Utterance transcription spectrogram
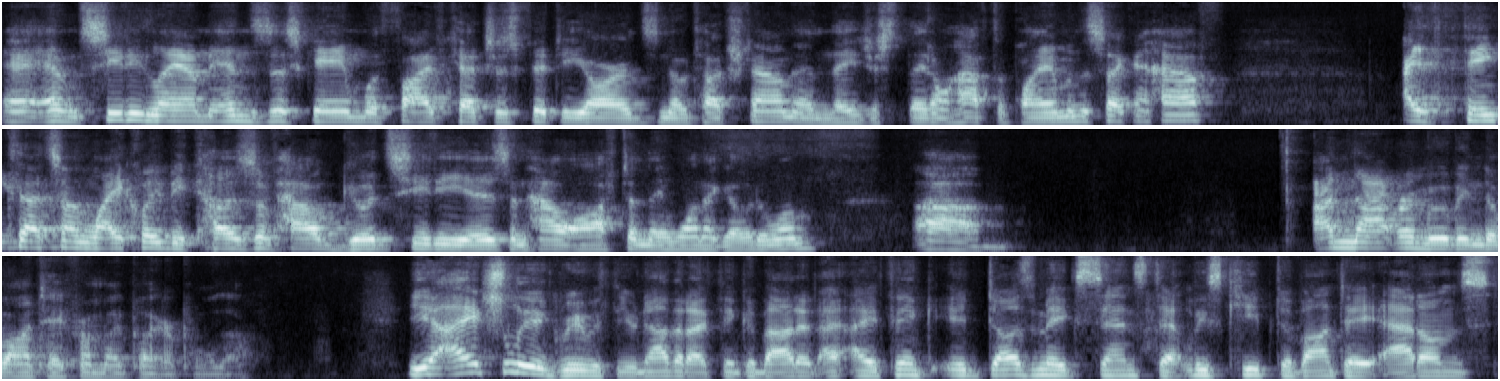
and, and CeeDee Lamb ends this game with five catches, 50 yards, no touchdown, and they just they don't have to play him in the second half. I think that's unlikely because of how good CeeDee is and how often they want to go to him. Um, I'm not removing Davante from my player pool though. Yeah, I actually agree with you. Now that I think about it, I, I think it does make sense to at least keep Davante Adams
